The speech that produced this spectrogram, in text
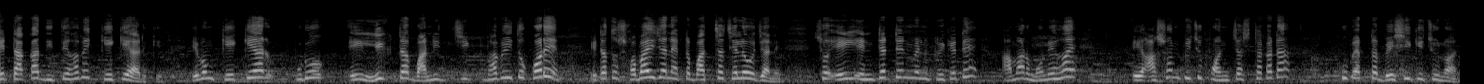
এ টাকা দিতে হবে কে কে আরকে এবং কে কে আর পুরো এই লিগটা বাণিজ্যিকভাবেই তো করে, এটা তো সবাই জানে, একটা বাচ্চা ছেলেও জানে। সো এই এন্টারটেনমেন্ট ক্রিকেটে আমার মনে হয় এই আসন পিছু পঞ্চাশ টাকাটা খুব একটা বেশি কিছু নয়।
